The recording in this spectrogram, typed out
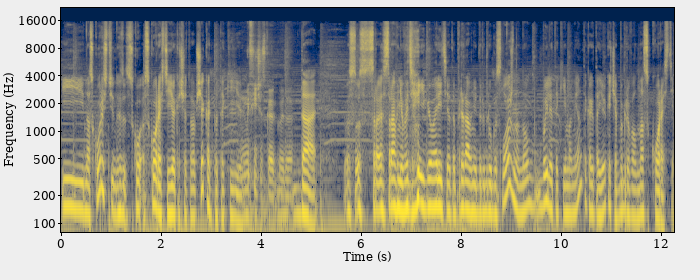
и на скорости, ну, ско, скорости Йокича это вообще как бы такие... Мифическое какое-то. Да. С сравнивать и говорить это приравнивать друг к другу сложно, но были такие моменты, когда Йокич обыгрывал на скорости.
